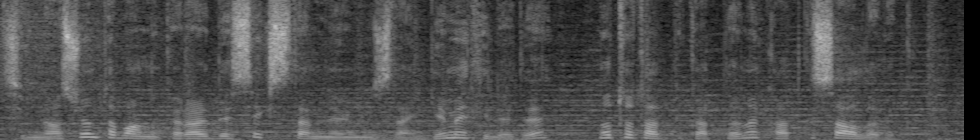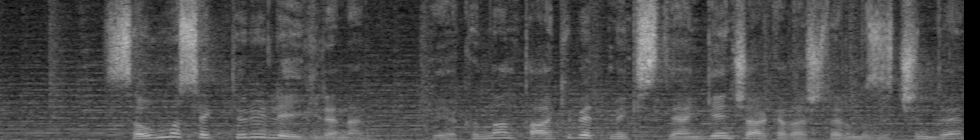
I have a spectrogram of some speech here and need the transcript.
Simülasyon tabanlı karar destek sistemlerimizden GEMET ile de NATO tatbikatlarına katkı sağladık. Savunma sektörüyle ilgilenen ve yakından takip etmek isteyen genç arkadaşlarımız için de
